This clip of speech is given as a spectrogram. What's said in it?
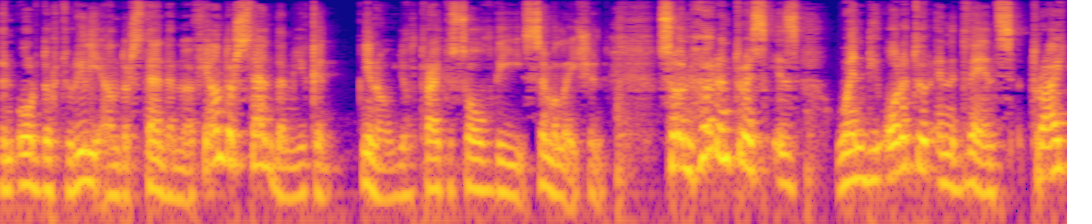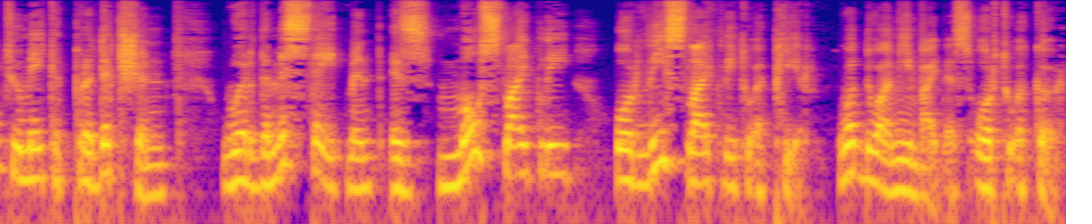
in order to really understand them. Now, if you understand them, you could, you know, you'll try to solve the simulation. So inherent risk is when the auditor in advance try to make a prediction where the misstatement is most likely or least likely to appear. What do I mean by this or to occur?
